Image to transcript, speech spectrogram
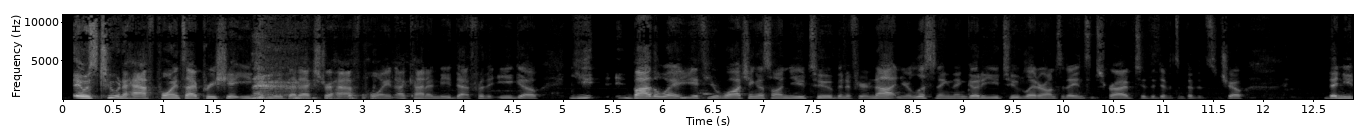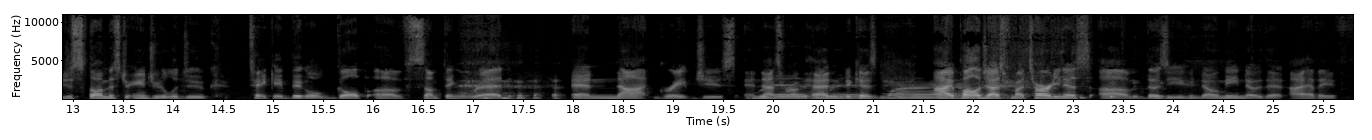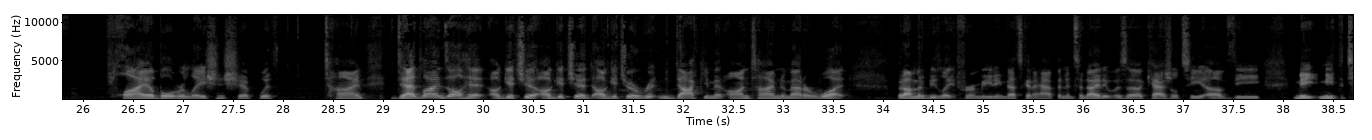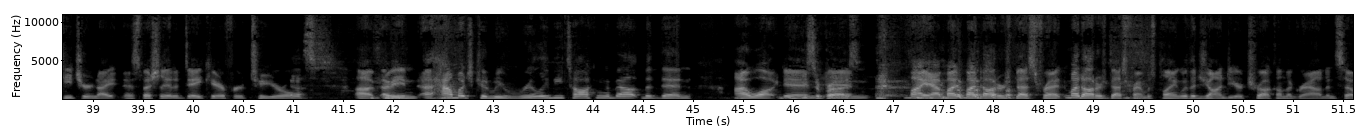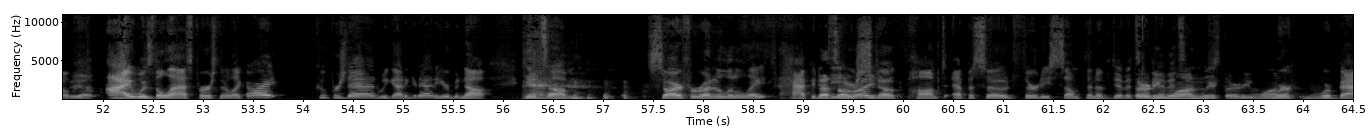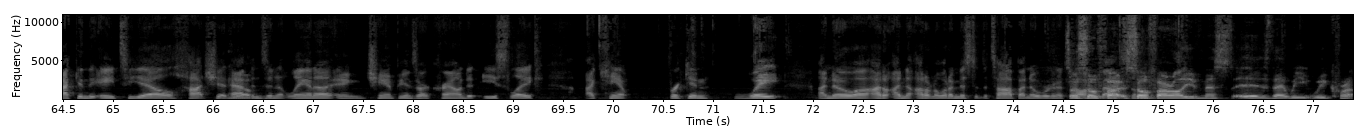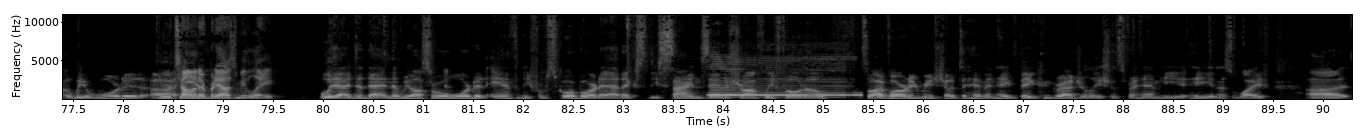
It was two and a half points. I appreciate you giving me that extra half point. I kind of need that for the ego. You, by the way, if you're watching us on YouTube, and if you're not and you're listening, then go to YouTube later on today and subscribe to the Divots and Pivots show. Then you just saw Mr. Andrew LeDuc take a big old gulp of something red and not grape juice, and red, that's where I'm heading because wine. I apologize for my tardiness. Um, those of you who know me know that I have a pliable relationship with time. Deadlines I'll hit. I'll get you. I'll get you. I'll get you a written document on time, no matter what. But I'm going to be late for a meeting. That's going to happen. And tonight it was a casualty of the meet meet the teacher night, especially at a daycare for two year olds. Yes. Uh, I mean, uh, how much could we really be talking about? But then I walked in. You'd be surprised. my yeah, my, my daughter's best friend, my daughter's best friend was playing with a John Deere truck on the ground, and so yeah. I was the last person. They're like, "All right, Cooper's dad, we got to get out of here." But no, it's um. sorry for running a little late. Happy to That's be here. Right. Stoked, pumped. Episode thirty something of divots. Thirty-one. We're, Thirty-one. We're we're back in the ATL. Hot shit happens yep. in Atlanta, and champions are crowned at East Lake. I can't freaking wait. I know, uh, I don't, I know, I don't know what I missed at the top. I know we're going to so so far. Some... So far, all you've missed is that we we we awarded. Uh, you were telling everybody I was gonna be late. Well, yeah, I did that, and then we also awarded Anthony from Scoreboard Addicts the signed Xander Schauffele photo. So I've already reached out to him, and hey, big congratulations for him. He he and his wife uh,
